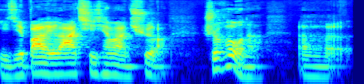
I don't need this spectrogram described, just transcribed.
以及巴雷拉七千万去了之后呢，呃，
